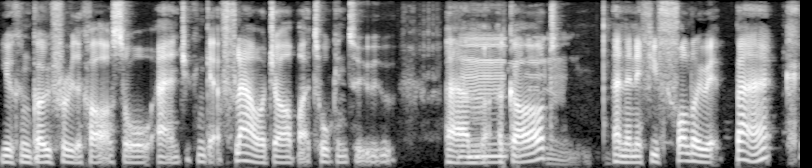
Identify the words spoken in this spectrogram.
you can go through the castle and you can get a flower jar by talking to um, a guard. mm, And then if you follow it back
